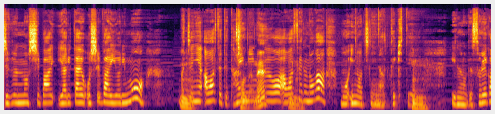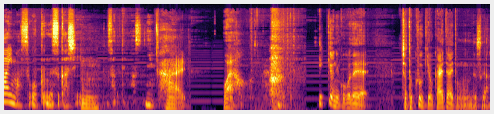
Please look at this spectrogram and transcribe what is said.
自分の芝居、やりたいお芝居よりも、口に合わせてタイミングを合わせるのがもう命になってきてんいるので、それが今すごく難しいとされてますね。はい。Wow. 一挙にここでちょっと空気を変えたいと思うんですが。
